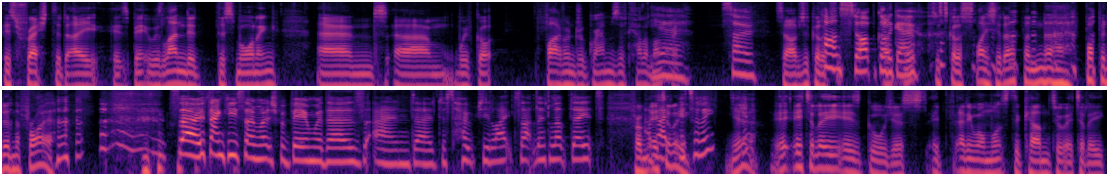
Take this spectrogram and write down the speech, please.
is fresh today. It's been it was landed this morning, and um, we've got 500 grams of calamari. yeah. So So I've just got Can't to stop, gotta go. just got to slice it up and uh, pop it in the fryer. so thank you so much for being with us, and uh, just hope you liked that little update From about Italy. Italy. Yeah. I- Italy is gorgeous. If anyone wants to come to Italy,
